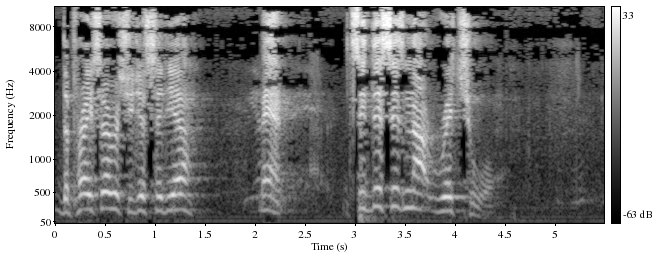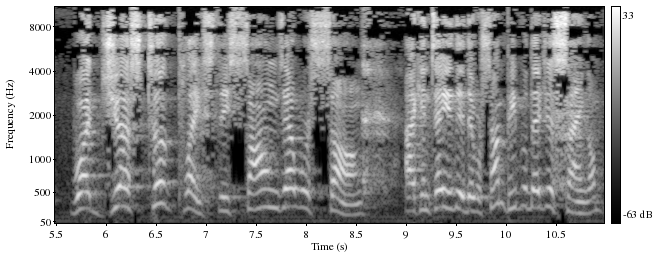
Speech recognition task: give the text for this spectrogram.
the prayer service? You just said, yeah? yeah? Man, see, this is not ritual. What just took place, these songs that were sung, I can tell you that there were some people that just sang them.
